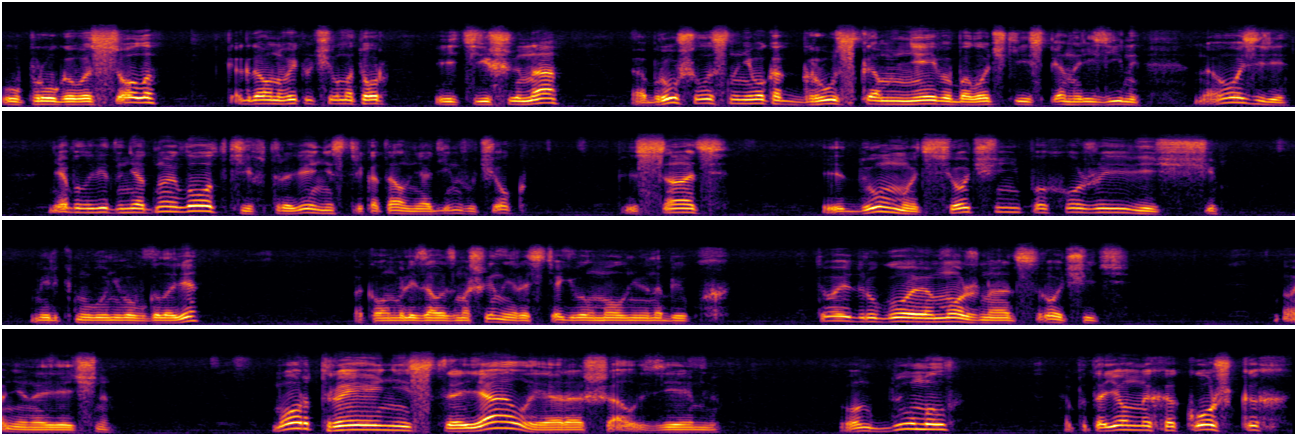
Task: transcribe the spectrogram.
упругого соло, когда он выключил мотор, и тишина обрушилась на него, как груз камней в оболочке из пены резины. На озере не было видно ни одной лодки, в траве не стрекотал ни один жучок. Писать и думать очень похожие вещи, мелькнуло у него в голове, пока он вылезал из машины и расстегивал молнию на брюках. То и другое можно отсрочить, но не навечно. Морт Рейни стоял и орошал землю. Он думал о потаенных окошках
